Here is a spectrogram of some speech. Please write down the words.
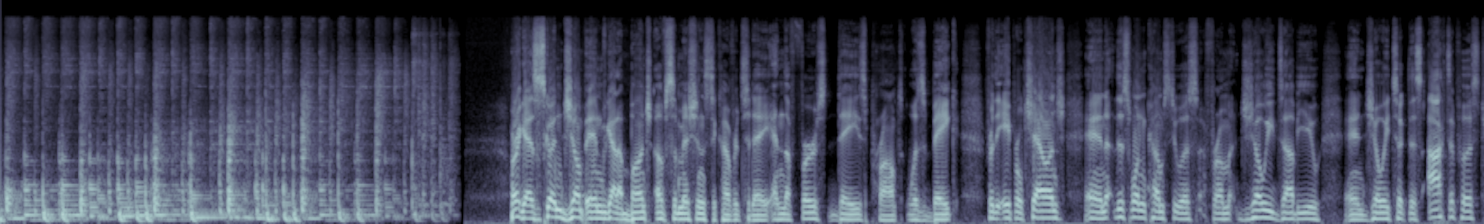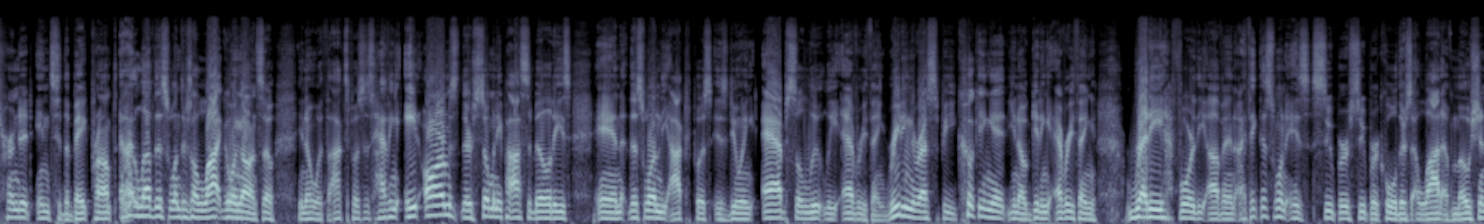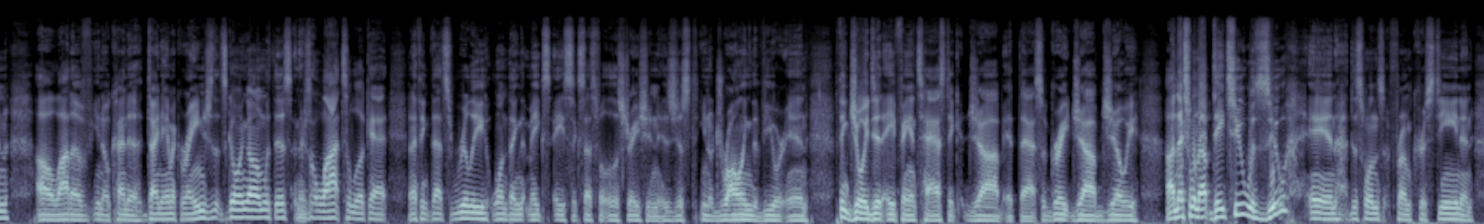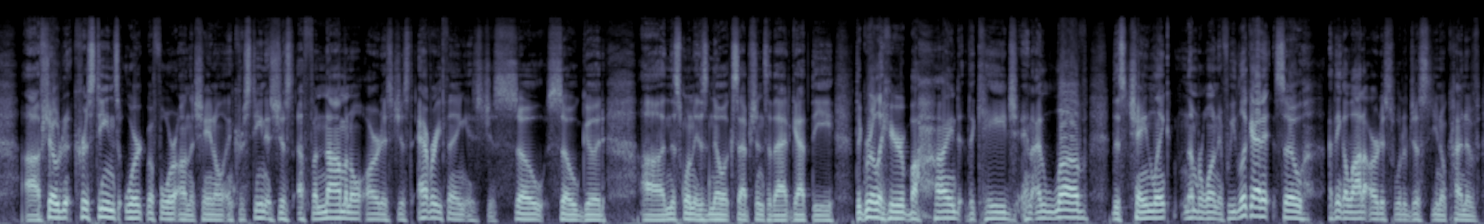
All right, guys, let's go ahead and jump in. We've got a bunch of submissions to cover today, and the first day's prompt was bake for the April challenge. And this one comes to us from Joey W. And Joey took this octopus, turned it into the bake prompt. And I love this one. There's a lot going on. So, you know, with octopuses having eight arms, there's so many possibilities. And this one, the octopus is doing absolutely everything reading the recipe, cooking it, you know, getting everything ready for the oven. I think this one is super, super cool. There's a lot of motion, a lot of, you know, kind of dynamic range that's going on with this. And there's a lot to look at. And I think that's really one thing that makes a successful illustration is just, you know, drawing the viewer in. I think Joey did a fantastic job at that. So great job, Joey. Uh, next one up, day two was Zoo. And this one's from Christine. And uh, showed Christine's work before on the channel. And Christine is just a phenomenal artist. Just everything is just so, so good. Uh, and this one is no exception to that. Got the the gorilla here behind the cage. And I love this chain link. Number one, if we look at it, so I think a lot of artists would have just, you know, kind of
